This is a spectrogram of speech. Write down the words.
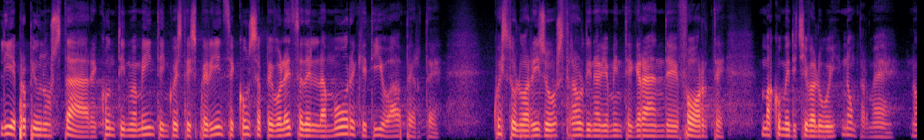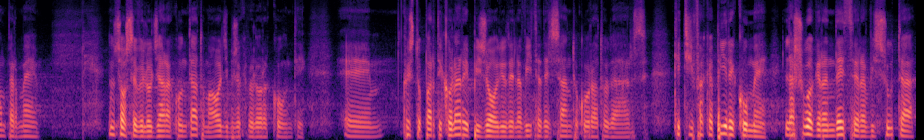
lì è proprio uno stare continuamente in questa esperienza e consapevolezza dell'amore che Dio ha per te. Questo lo ha reso straordinariamente grande e forte, ma come diceva lui, non per me, non per me. Non so se ve l'ho già raccontato, ma oggi bisogna che ve lo racconti. Eh, questo particolare episodio della vita del santo curato d'Ars, che ci fa capire come la sua grandezza era vissuta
